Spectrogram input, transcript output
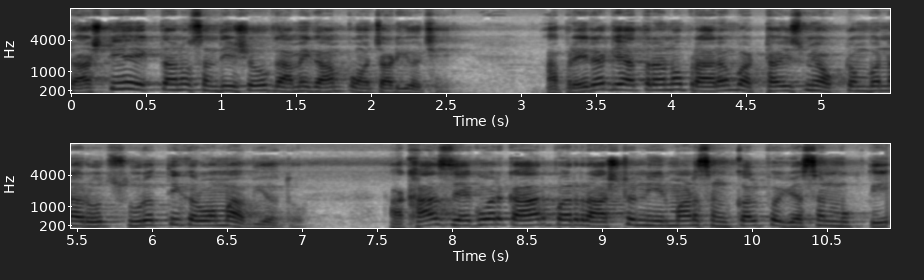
રાષ્ટ્રીય એકતાનો સંદેશો ગામે ગામ પહોંચાડ્યો છે. આ પ્રેરક યાત્રાનો પ્રારંભ અઠ્ઠાવીસમી ઓક્ટોબરના રોજ સુરતથી કરવામાં આવ્યો હતો. આ ખાસ જેગવર કાર પર રાષ્ટ્ર નિર્માણ સંકલ્પ વ્યસન મુક્તિ,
